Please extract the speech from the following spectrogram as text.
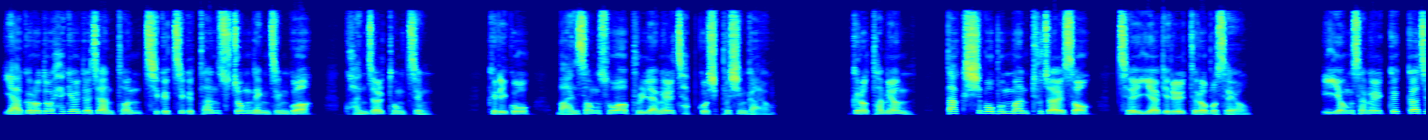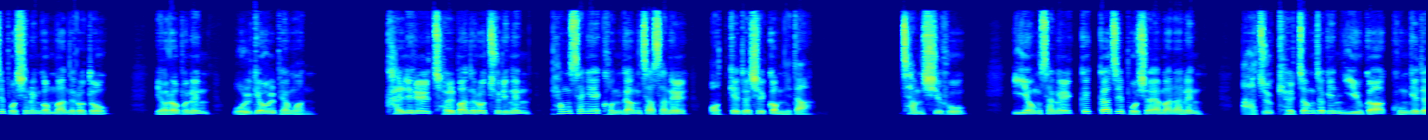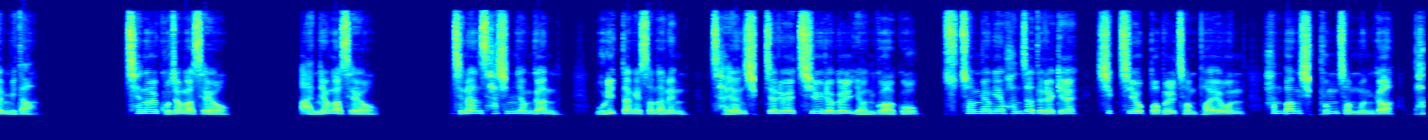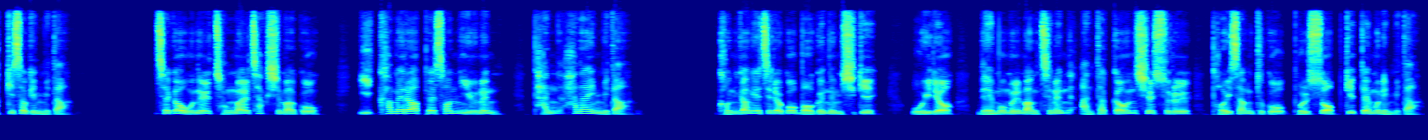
약으로도 해결되지 않던 지긋지긋한 수족 냉증과 관절 통증, 그리고 만성 소화 불량을 잡고 싶으신가요? 그렇다면 딱 15분만 투자해서 제 이야기를 들어보세요. 이 영상을 끝까지 보시는 것만으로도 여러분은 올겨울 병원 관리를 절반으로 줄이는 평생의 건강 자산을 얻게 되실 겁니다. 잠시 후 이 영상을 끝까지 보셔야만 하는 아주 결정적인 이유가 공개됩니다. 채널 고정하세요. 안녕하세요. 지난 40년간 우리 땅에서 나는 자연 식재료의 치유력을 연구하고 수천 명의 환자들에게 식치요법을 전파해온 한방식품 전문가 박기석입니다. 제가 오늘 정말 작심하고 이 카메라 앞에 선 이유는 단 하나입니다. 건강해지려고 먹은 음식이 오히려 내 몸을 망치는 안타까운 실수를 더 이상 두고 볼 수 없기 때문입니다.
